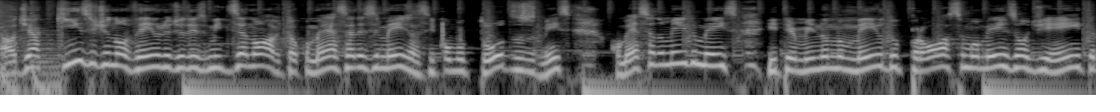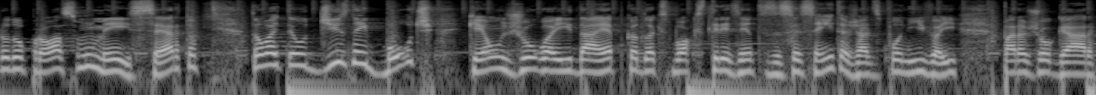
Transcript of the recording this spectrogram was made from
ao dia 15 de novembro de 2019. Então começa nesse mês, assim como todos os meses, começa no meio do mês e termina no meio do próximo mês, onde entra do próximo mês, certo? Então vai ter o Disney Bolt, que é um jogo aí da época do Xbox 360, já disponível aí para jogar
